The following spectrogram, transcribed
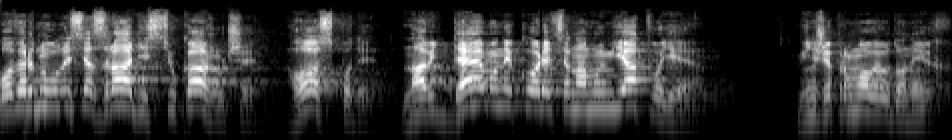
повернулися з радістю, кажучи: Господи, навіть демони коряться нам ім'я Твоє. Він же промовив до них:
